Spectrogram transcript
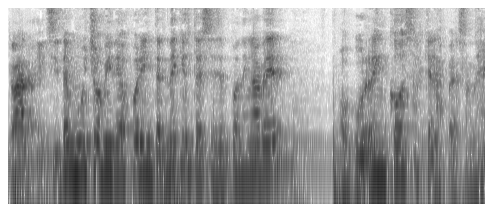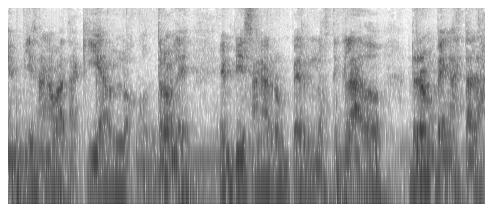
Claro, existen muchos videos por internet que ustedes se ponen a ver. Ocurren cosas que las personas empiezan a bataquear los controles, empiezan a romper los teclados, rompen hasta las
